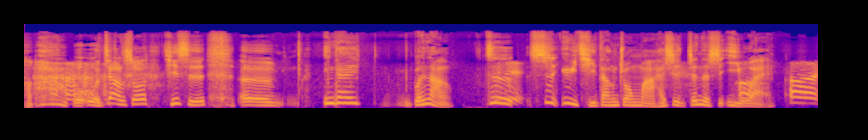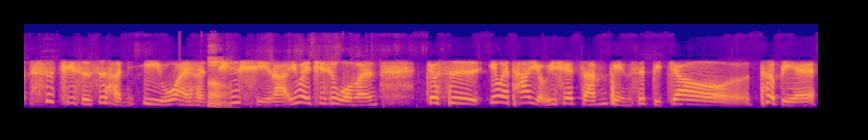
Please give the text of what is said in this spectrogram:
我我这样说，其实呃，应该馆长这是预期当中吗？还是真的是意外？呃，呃，是，其实是很意外、很惊喜啦。嗯、因为其实我们就是因为它有一些展品是比较特别。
